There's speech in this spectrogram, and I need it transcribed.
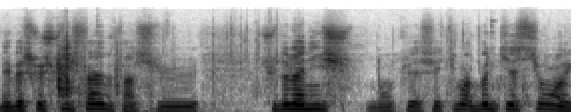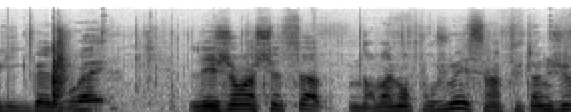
Mais parce que je suis fan, enfin, je suis, dans la niche. Donc, effectivement, bonne question, hein, Geek Belge. Ouais. Les gens achètent ça normalement pour jouer, c'est un putain de jeu.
